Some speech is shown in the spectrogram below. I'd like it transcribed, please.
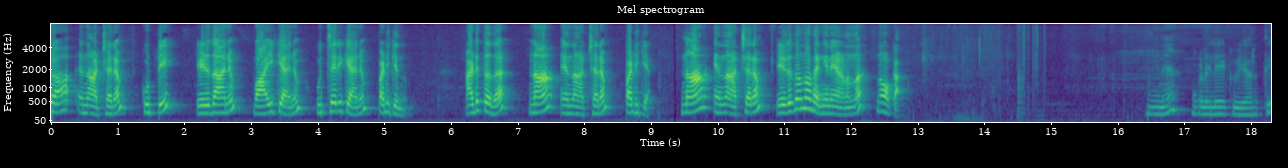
ഡ എന്ന അക്ഷരം കുട്ടി എഴുതാനും വായിക്കാനും ഉച്ചരിക്കാനും പഠിക്കുന്നു. അടുത്തത് ന എന്ന അക്ഷരം പഠിക്കാം. ന എന്ന അക്ഷരം എഴുതുന്നത് എങ്ങനെയാണെന്ന് നോക്കാം. ഇങ്ങനെ മുകളിലേക്ക് ഉയർത്തി.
